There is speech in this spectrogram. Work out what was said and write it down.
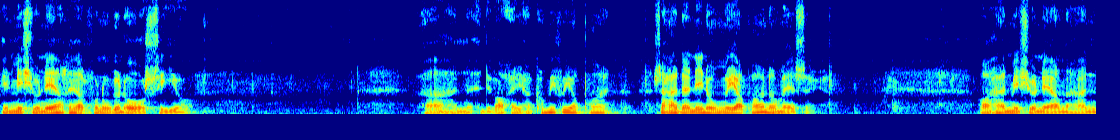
en misjonær her for noen år siden. Han, var, han kom fra Japan. Så hadde han en unge japaner med seg. Og han misjonæren han,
